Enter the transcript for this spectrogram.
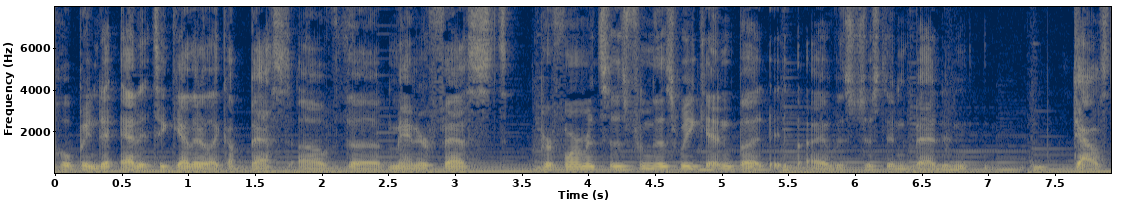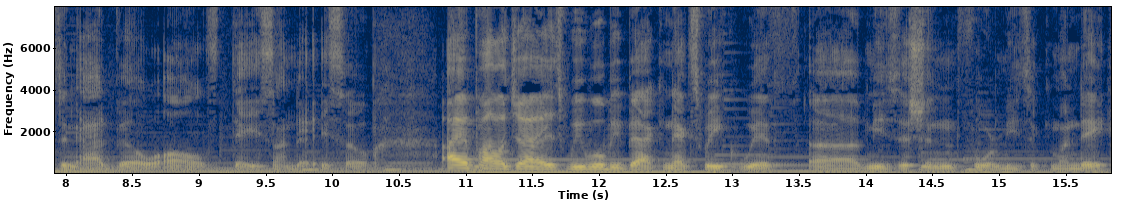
hoping to edit together like a best of the Manor Fest performances from this weekend, but I was just in bed and doused in Advil all day Sunday. So I apologize. We will be back next week with a musician for Music Monday.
